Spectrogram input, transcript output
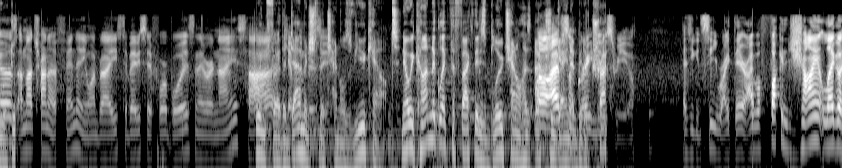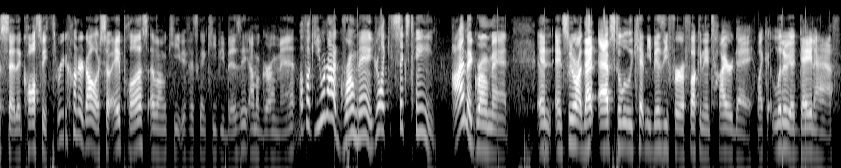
Legos. I'm not trying to offend anyone, but I used to babysit four boys and they were nice. Ha, doing further damage to the channel's view count. Now we can't neglect the fact that his blue channel has Well, actually gained a bit of traction. for you. As you can see right there, I have a fucking giant Lego set that cost me three hundred dollars. So A plus if I'm keep if it's gonna keep you busy. I'm a grown man. Motherfucker, you are not a grown man. You're like 16. I'm a grown man, and and sweetheart, that absolutely kept me busy for a fucking entire day, like literally a day and a half.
